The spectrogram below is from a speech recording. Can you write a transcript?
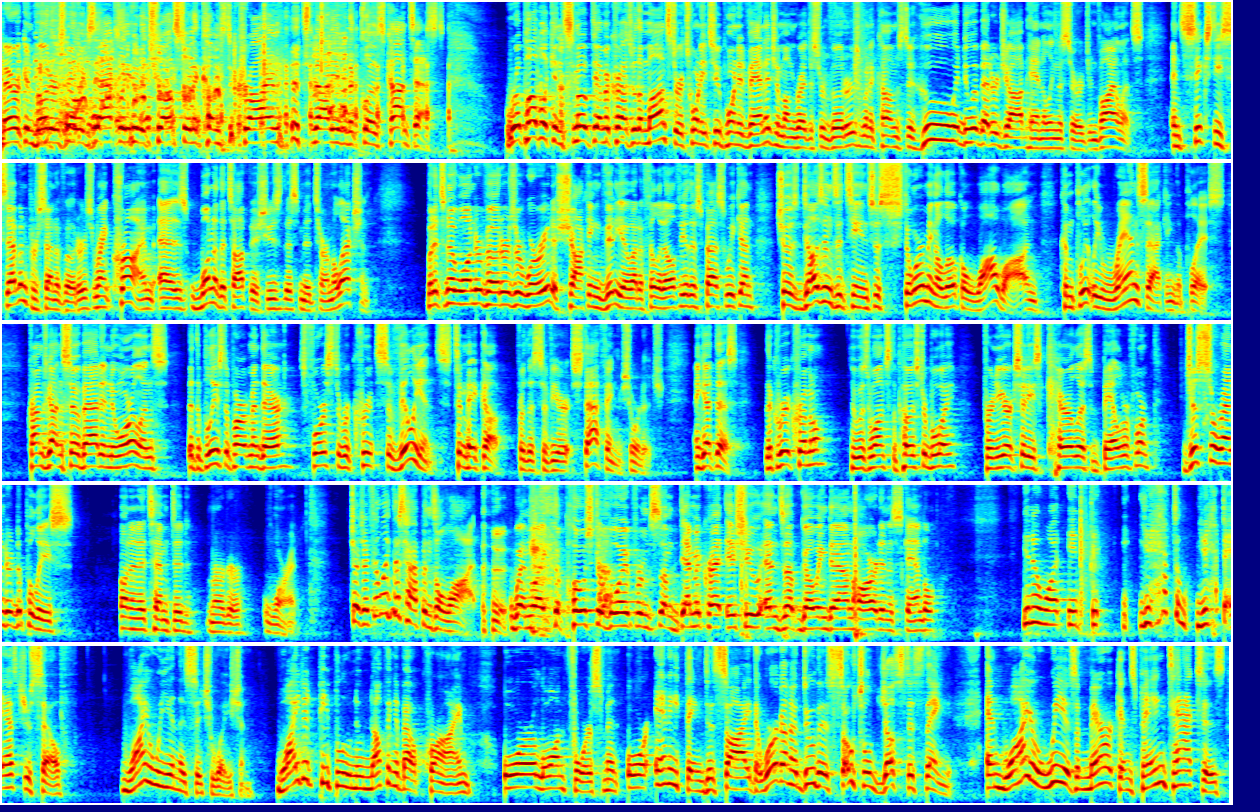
American voters know exactly who to trust when it comes to crime. It's not even a close contest. Republicans smoke Democrats with a monster 22 point advantage among registered voters when it comes to who would do a better job handling the surge in violence. And 67% of voters rank crime as one of the top issues this midterm election. But it's no wonder voters are worried. A shocking video out of Philadelphia this past weekend shows dozens of teens just storming a local Wawa and completely ransacking the place. Crime's gotten so bad in New Orleans that the police department there is forced to recruit civilians to make up for the severe staffing shortage. And get this the career criminal who was once the poster boy for New York City's careless bail reform just surrendered to police on an attempted murder warrant. Judge, I feel like this happens a lot when, like, the poster boy from some Democrat issue ends up going down hard in a scandal. You know what? It, it, you have to you have to ask yourself, why are we in this situation? Why did people who knew nothing about crime or law enforcement or anything decide that we're going to do this social justice thing? And why are we as Americans paying taxes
